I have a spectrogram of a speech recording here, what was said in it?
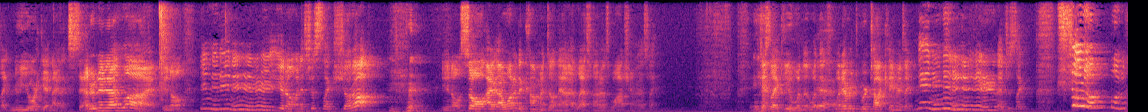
like New York at night, like Saturday Night Live, you know, you know, and it's just like, shut up, you know. So I, I wanted to comment on that. Last night I was watching, I was like, just like you, when, the, when Yeah. whenever we're talking, came in, it's like, I just like, shut up,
